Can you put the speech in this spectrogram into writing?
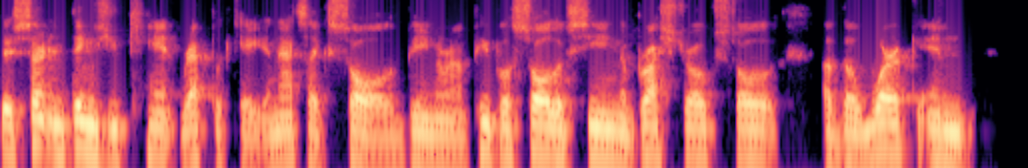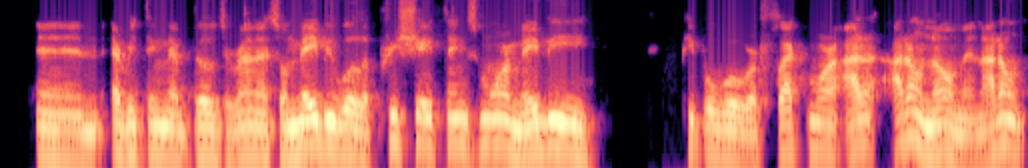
there's certain things you can't replicate and that's like soul of being around people soul of seeing the brushstrokes soul of the work and and everything that builds around that. So maybe we'll appreciate things more. Maybe people will reflect more. I, I don't know, man. I don't.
